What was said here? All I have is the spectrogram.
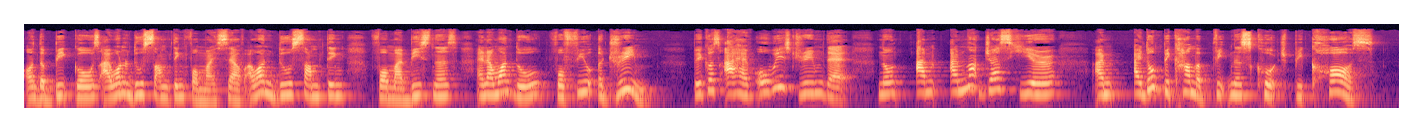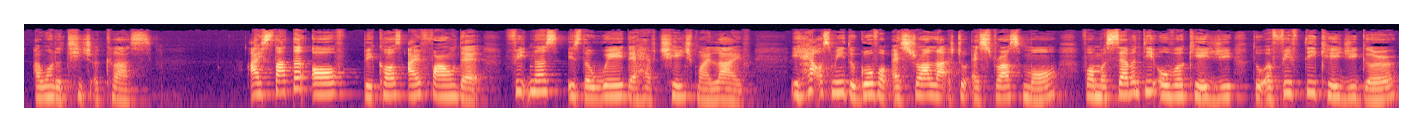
on the big goals, I want to do something for myself. I want to do something for my business and I want to fulfill a dream. because I have always dreamed that no, I'm I'm not just here. I'm I don't become a fitness coach because I want to teach a class. I started off because I found that fitness is the way that have changed my life. It helps me to grow from extra large to extra small, from a 70 over kg to a 50 kg girl,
